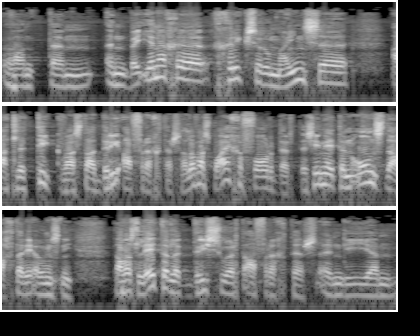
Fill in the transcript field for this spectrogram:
Want um, in by enige Grieks-Romeinse atletiek was daar drie afrigters. Hulle was baie gevorderd. Dis nie net in ons dag dat die ouens nie. Daar was letterlik drie soort afrigters in die um,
